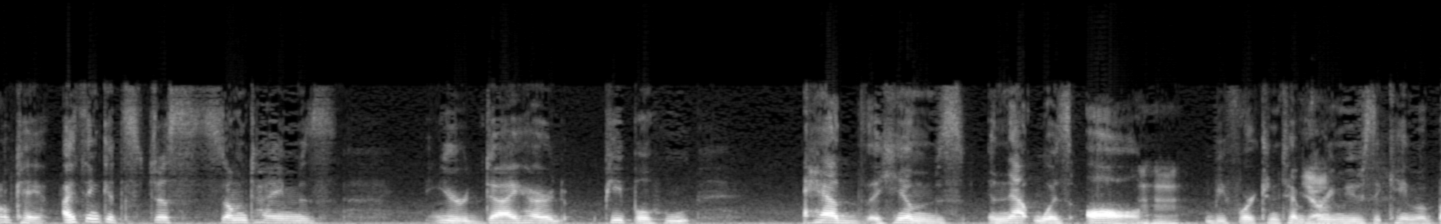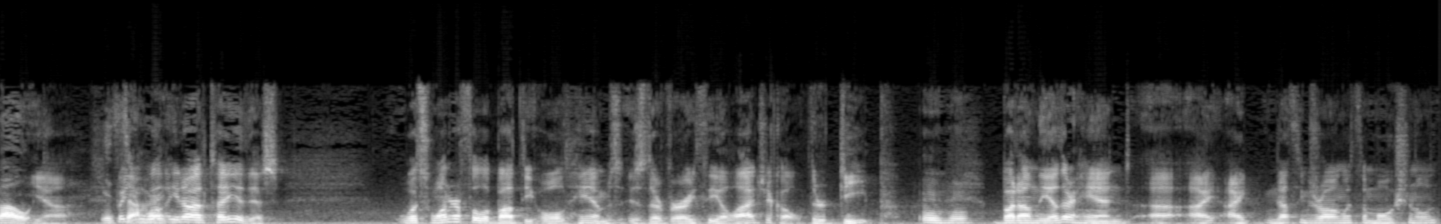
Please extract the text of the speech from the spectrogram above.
Okay, I think it's just sometimes your diehard people who had the hymns and that was all before contemporary Mm-hmm. Yeah. music came about. Yeah. It's but well, you know, I'll tell you this. What's wonderful about the old hymns is they're very theological. They're deep. Mm-hmm. But on the other hand, uh, I, I, nothing's wrong with emotional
